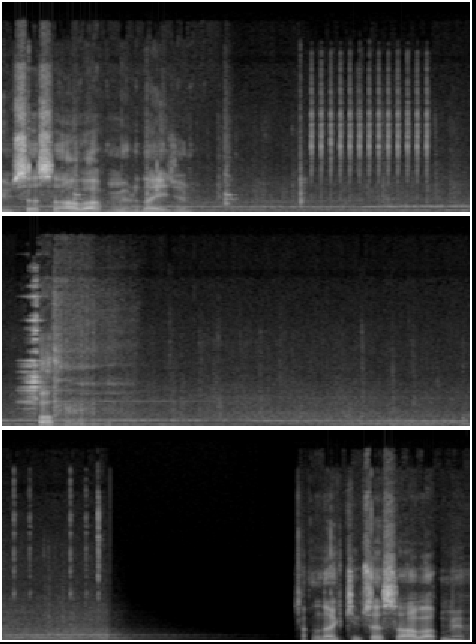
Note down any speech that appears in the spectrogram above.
Kimse sağa bakmıyor dayıcım. Of. Allah kimse sağa bakmıyor.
